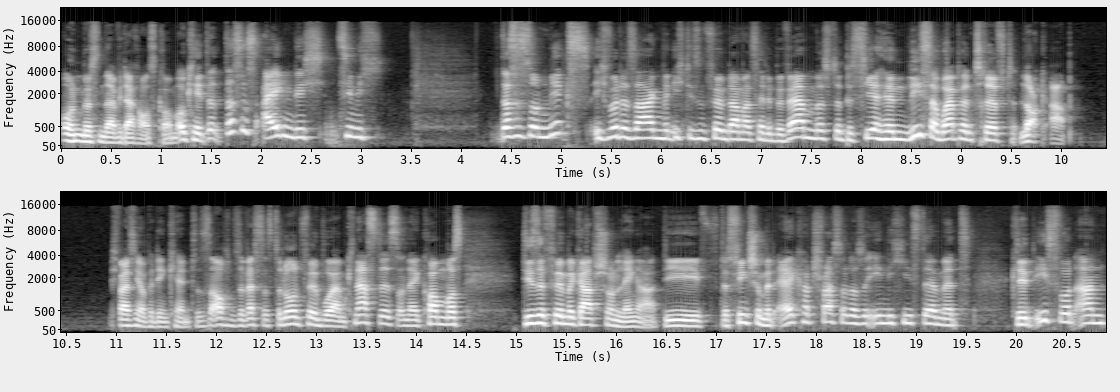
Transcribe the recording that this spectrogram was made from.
und müssen da wieder rauskommen. Okay, das ist eigentlich ziemlich. Das ist so ein Mix. Ich würde sagen, wenn ich diesen Film damals hätte bewerben müsste, bis hierhin, Lisa Weapon trifft Lock Up. Ich weiß nicht, ob ihr den kennt. Das ist auch ein Sylvester Stallone-Film, wo er im Knast ist und dann kommen muss. Diese Filme gab es schon länger. Die, das fing schon mit Alcatraz oder so ähnlich hieß der, mit Clint Eastwood an.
